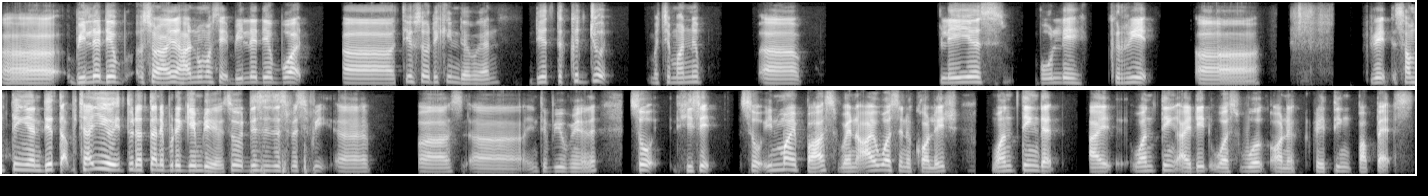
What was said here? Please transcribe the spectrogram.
uh, bila dia sorry Hanu masih bila dia buat uh, Tears of the Kingdom kan dia terkejut macam mana uh, players boleh create uh, create something yang dia tak percaya itu datang daripada game dia. So this is a specific uh, uh, uh, interview. So he said, so in my past when I was in a college, one thing that I one thing I did was work on a creating puppets,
